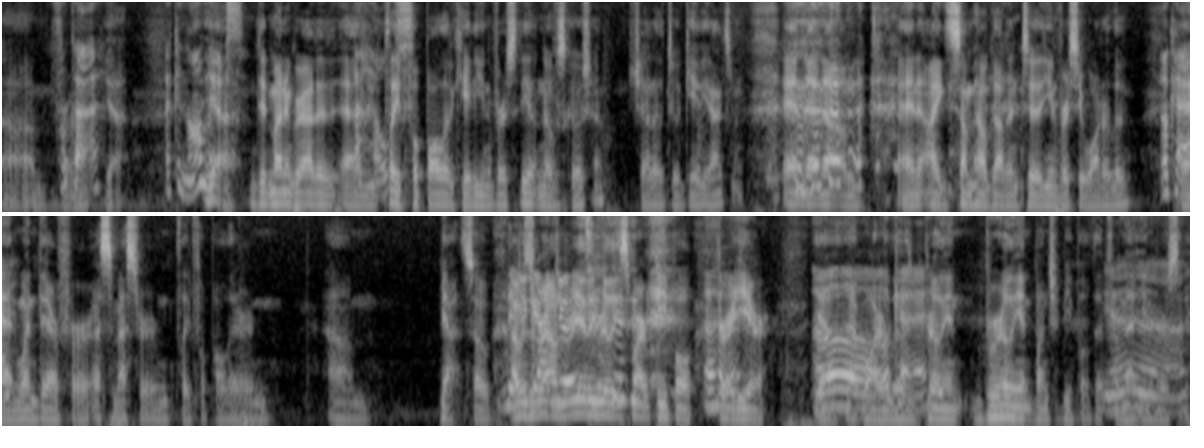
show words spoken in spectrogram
Um, from, Okay. Yeah. Economics. Yeah, did my undergrad at, and played football at Acadia University at Nova Scotia. Shout out to Acadia Axemen. And then, um, and I somehow got into University of Waterloo. Okay. And went there for a semester and played football there. And um, yeah, so Did I was around really, really smart people for a year. Yeah, at Oh, Waterloo. okay. Brilliant, brilliant bunch of people that, from that university.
